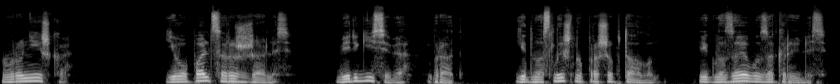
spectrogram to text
Врунишка. Его пальцы разжались. Береги себя, брат. Едва слышно прошептал он, и глаза его закрылись.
